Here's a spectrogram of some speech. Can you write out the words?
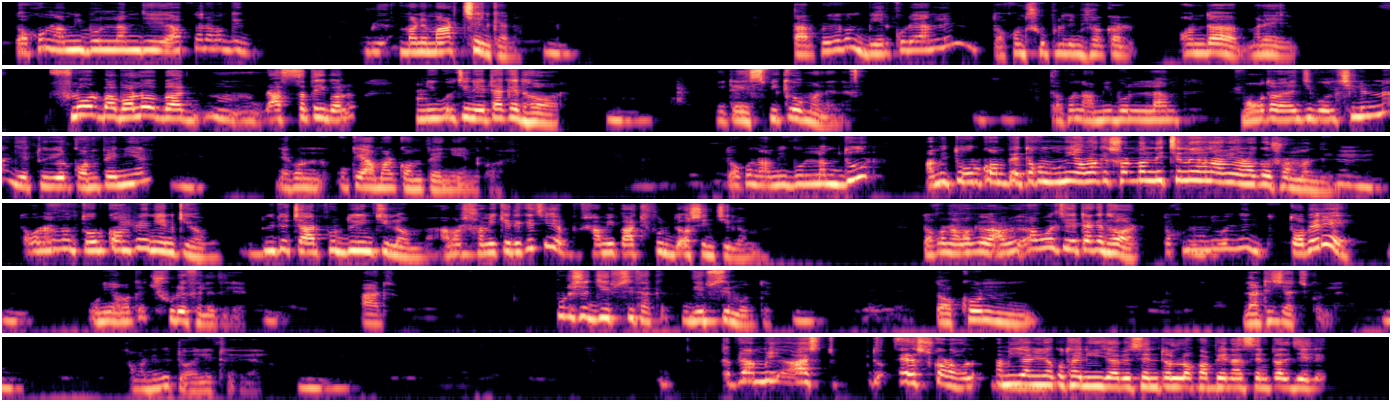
তখন আমি বললাম যে আপনারা আমাকে মানে মারছেন কেন? তারপরে যখন বের করে আনলেন তখন সুপ্রতিম সরকার অন দা মানে ফ্লোর বা বলো বা রাস্তাতেই বলো উনি বলছেন এটাকে ধর। এটা এসপি কেও মানে না। আচ্ছা, তখন আমি বললাম মমতা ব্যানার্জি বলছিলেন না যে তুই ওর কম্পেনিয়ন। এখন ওকে আমার কম্পেনিয়ন কর। তখন আমি বললাম দূর আমি তোর কম্পে তখন উনি আমাকে সম্মান দিচ্ছেন না যখন আমি ওনাকেও সম্মান দিই তখন আমি তোর কম্পেনিয়ন কি হবে? তুই তো চার ফুট দুই ইঞ্চি লম্বা। আমার স্বামীকে দেখেছি স্বামী পাঁচ ফুট দশ ইঞ্চি লম্বা। তখন আমাকে আমি বলছি এটাকে ধর। তখন উনি বলছেন তবে রে? উনি আমাকে ছুঁড়ে ফেলে দিলেন। আর পুলিশের জিপসি থাকে জিপসির মধ্যে। তখন লাঠিচার্জ করলেন। হুম। আমার কিন্তু টয়লেট হয়ে গেল। তারপরে আমি আজ অ্যারেস্ট করা হলো। আমি জানি না কোথায় নিয়ে যাবে সেন্ট্রাল লকআপে না সেন্ট্রাল জেলে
